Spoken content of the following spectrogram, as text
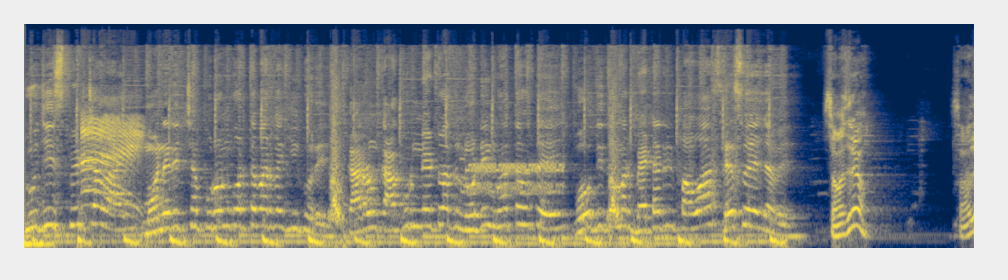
টু জি স্পিড চালায় মনের ইচ্ছা পূরণ করতে পারবে কি করে? কারণ কাকুর নেটওয়ার্ক লোডিং হতে হতে বৌদি তোমার ব্যাটারির পাওয়ার শেষ হয়ে যাবে। সমাজ সমাজ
